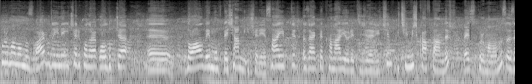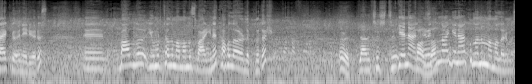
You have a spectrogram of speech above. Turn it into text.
kuru mamamız var. Bu da yine içerik olarak oldukça e, doğal ve muhteşem bir içeriğe sahiptir. Özellikle kanarya üreticileri için biçilmiş kaftandır. Best kuru mamamız. Özellikle öneriyoruz. Ee, ballı yumurtalı mamamız var yine tahıl ağırlıklıdır. Evet, yani çeşidi Genel, fazla. evet bunlar genel kullanım mamalarımız.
